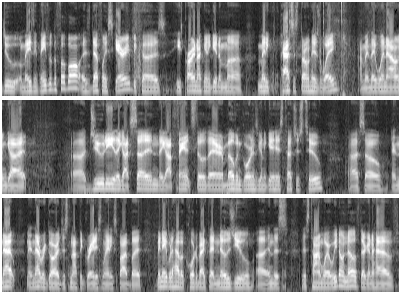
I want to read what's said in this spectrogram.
do amazing things with the football, is definitely scary because he's probably not going to get him uh, many passes thrown his way. I mean, they went out and got uh, Jeudy, they got Sutton, they got Fant still there. Melvin Gordon's going to get his touches too. Uh, so in that in that regard, just not the greatest landing spot, but being able to have a quarterback that knows you uh, in this this time where we don't know if they're going to have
